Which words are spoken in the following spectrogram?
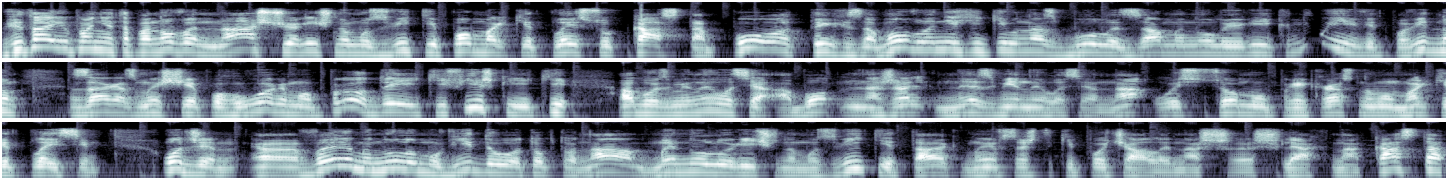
Вітаю, пані та панове, на щорічному звіті по маркетплейсу Каста по тих замовленнях, які у нас були за минулий рік. Ну і відповідно зараз ми ще поговоримо про деякі фішки, які або змінилися, або на жаль не змінилися на ось цьому прекрасному маркетплейсі. Отже, е, в минулому відео, тобто на минулорічному звіті, так ми все ж таки почали наш шлях на каста.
